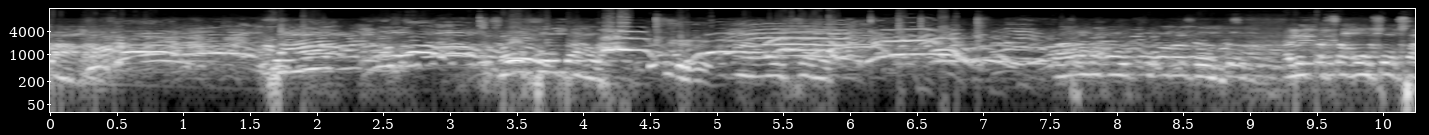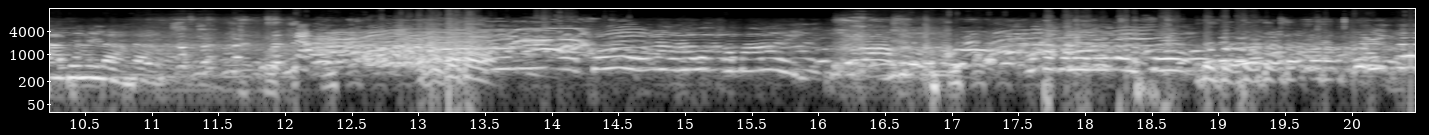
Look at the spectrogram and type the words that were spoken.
Pa. Sa uso daw. Ah, uso. Para makaupo ka na doon. Alik ka sa uso, sabi nila. Uso, walang hawak kamay. Ito ka lang yung uso. Ito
